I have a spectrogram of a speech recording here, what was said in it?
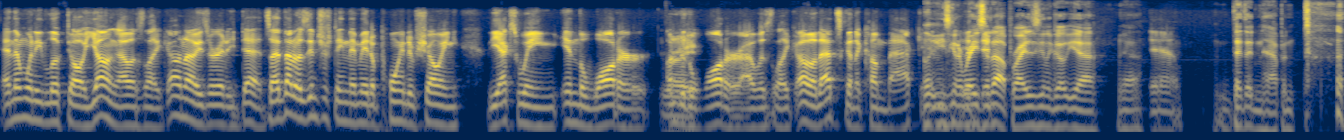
and then when he looked all young, I was like, oh no, he's already dead. So I thought it was interesting. They made a point of showing the X-wing in the water, under the water. I was like, oh, that's gonna come back. Like, he's going to raise it up, right? He's going to go. Yeah, yeah. Yeah. That didn't happen.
